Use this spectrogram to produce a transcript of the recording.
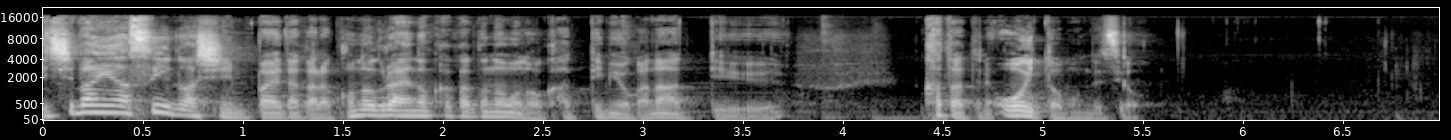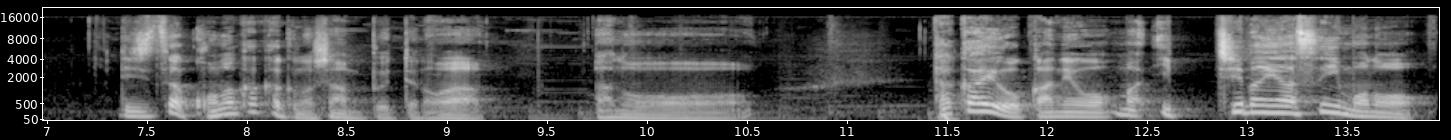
一番安いのは心配だからこのぐらいの価格のものを買ってみようかなっていう方ってね多いと思うんですよ。で実はこの価格のシャンプーっていうのはあの高いお金を、まあ、一番安いものを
